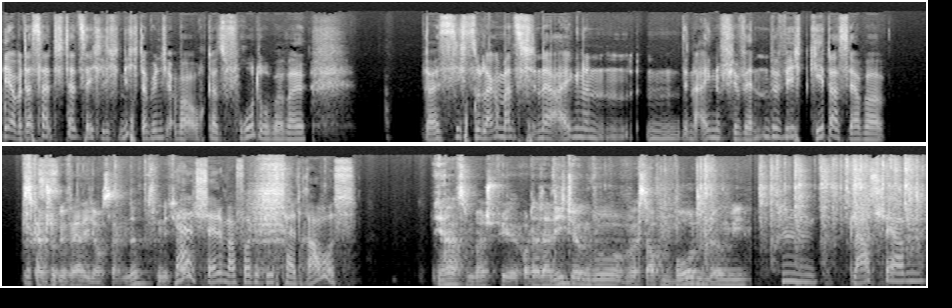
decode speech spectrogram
Nee, aber das hatte ich tatsächlich nicht. Da bin ich aber auch ganz froh drüber, weil weiß nicht, solange man sich in der eigenen, in den eigenen vier Wänden bewegt, geht das ja, aber. Das kann schon gefährlich auch sein, ne? Finde ich ja, auch. stell dir mal vor, du gehst halt raus. Ja, zum Beispiel. Oder da liegt irgendwo was auf dem Boden irgendwie. Hm, Glasscherben,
